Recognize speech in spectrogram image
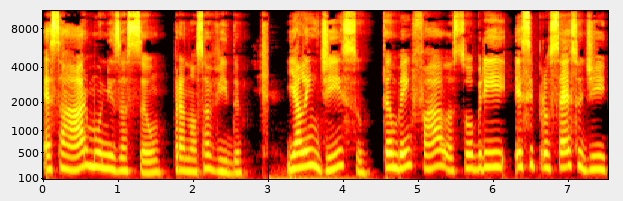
essa harmonização para a nossa vida. E além disso, também fala sobre esse processo de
